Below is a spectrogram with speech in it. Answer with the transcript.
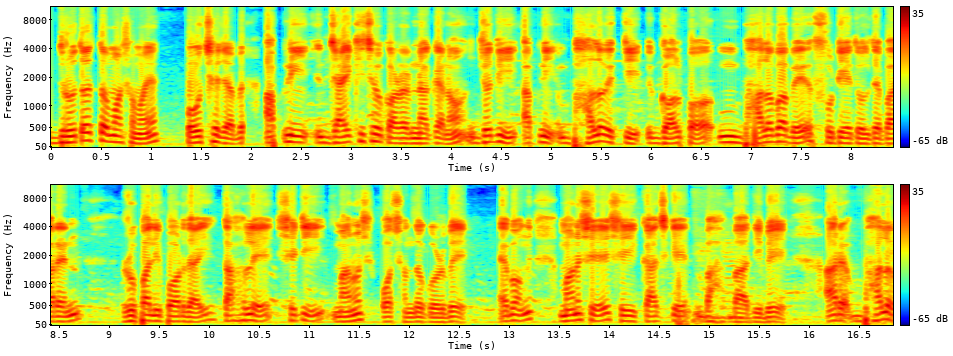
দ্রুততম সময়ে পৌঁছে যাবে? আপনি যাই কিছু করেন না কেন, যদি আপনি ভালো একটি গল্প ভালোভাবে ফুটিয়ে তুলতে পারেন রূপালী পর্দায়, তাহলে সেটি মানুষ পছন্দ করবে। এবং মানুষে সেই কাজকে বাহবা দিবে। আর ভালো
